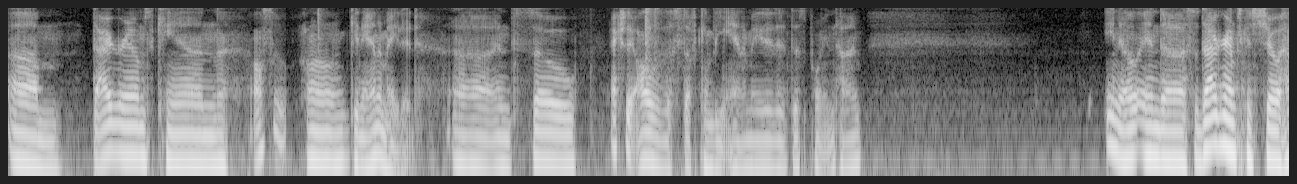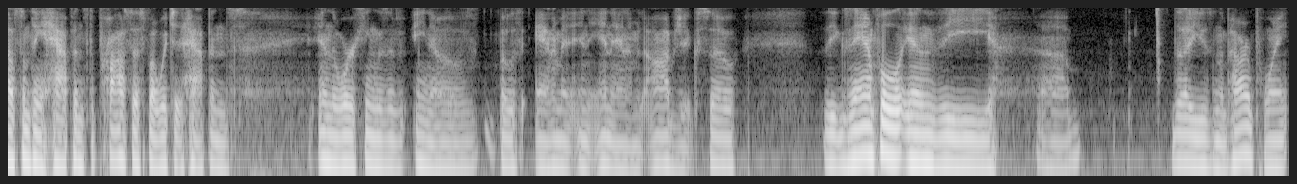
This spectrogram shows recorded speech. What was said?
Um, diagrams can also uh, get animated. Uh, and so, actually, all of this stuff can be animated at this point in time. You know, and uh, so diagrams can show how something happens, the process by which it happens, and the workings of, you know, both animate and inanimate objects. So, the example in the uh, that I use in the PowerPoint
